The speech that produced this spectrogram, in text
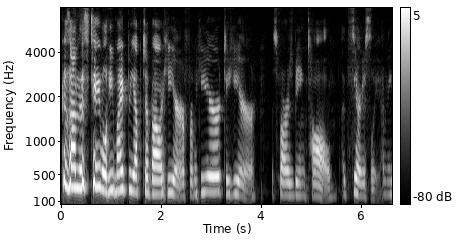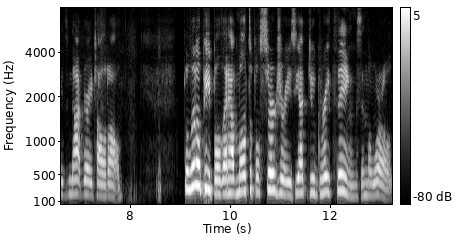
Because on this table, he might be up to about here, from here to here, as far as being tall. Seriously, I mean, he's not very tall at all. The little people that have multiple surgeries yet do great things in the world.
